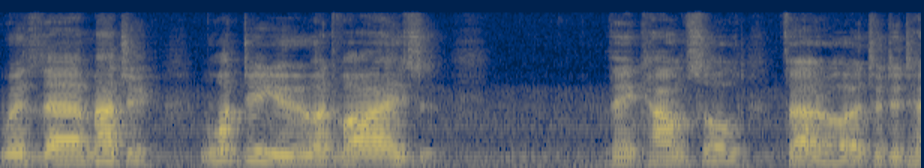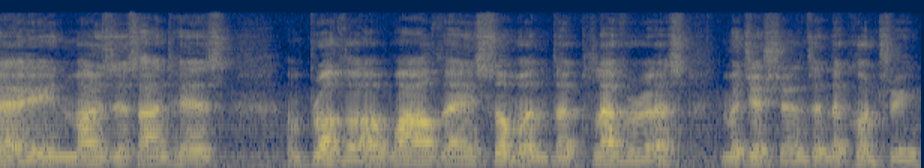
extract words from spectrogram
with their magic. What do you advise? They counseled Pharaoh to detain Moses and his brother while they summoned the cleverest magicians in the country.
